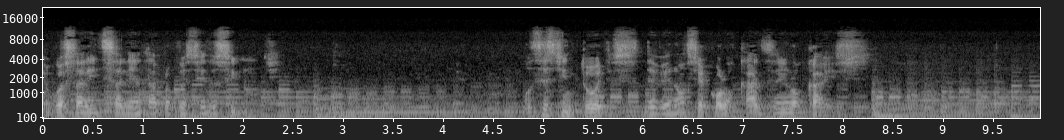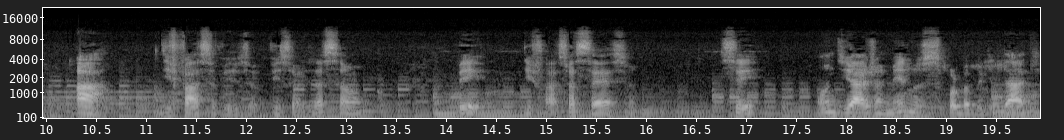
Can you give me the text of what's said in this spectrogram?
eu gostaria de salientar para vocês o seguinte: Os extintores deverão ser colocados em locais A. De fácil visualização B. De fácil acesso C. Onde haja menos probabilidade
